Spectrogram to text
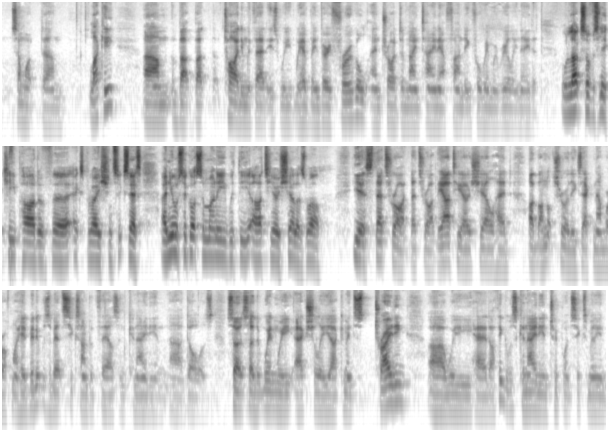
um, lucky. Um, but, tied in with that is we, we have been very frugal and tried to maintain our funding for when we really need it. Well, luck's obviously a key part of uh, exploration success. And you also got some money with the RTO shell as well. Yes, that's right. That's right. The RTO shell had, I'm not sure of the exact number off my head, but it was about 600,000 Canadian uh, dollars. So, so that when we actually uh, commenced trading, uh, we had, I think it was Canadian $2.6 million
